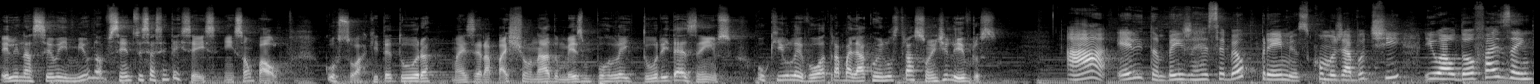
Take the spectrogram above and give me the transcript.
Ele nasceu em 1966, em São Paulo. Cursou arquitetura, mas era apaixonado mesmo por leitura e desenhos, o que o levou a trabalhar com ilustrações de livros. Ah, ele também já recebeu prêmios, como o Jabuti e o Aldo Faizen,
